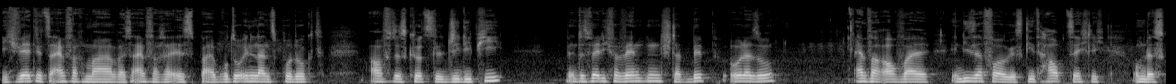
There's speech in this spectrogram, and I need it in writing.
Ich werde jetzt einfach mal, was einfacher ist, bei Bruttoinlandsprodukt auf das Kürzel GDP. Das werde ich verwenden statt BIP oder so. Einfach auch, weil in dieser Folge es geht hauptsächlich um das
